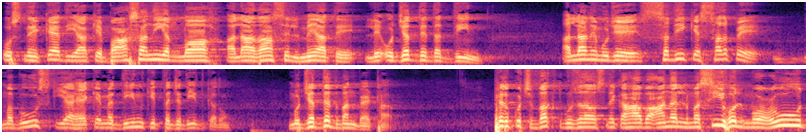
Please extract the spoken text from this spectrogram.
اس نے کہہ دیا کہ باسانی اللہ اللہ راسل میں آتے لے اجد دین اللہ نے مجھے صدی کے سر پہ مبوس کیا ہے کہ میں دین کی تجدید کروں۔ مجدد بن بیٹھا۔ پھر کچھ وقت گزرا، اس نے کہا وہ ان المسیح المعود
